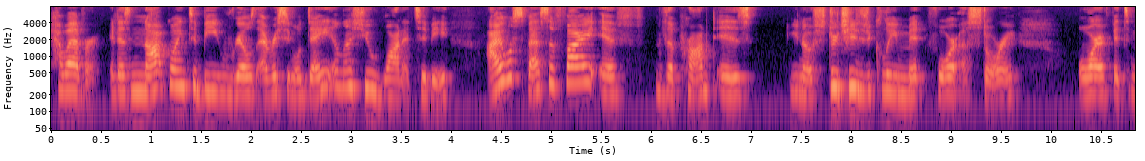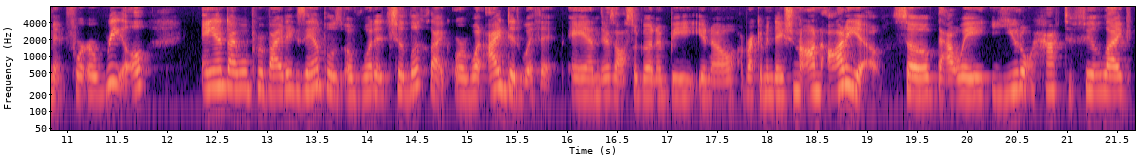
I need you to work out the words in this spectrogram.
However, it is not going to be Reels every single day unless you want it to be. I will specify if the prompt is, you know, strategically meant for a story or if it's meant for a reel. And I will provide examples of what it should look like or what I did with it. And there's also going to be, you know, a recommendation on audio. So that way you don't have to feel like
